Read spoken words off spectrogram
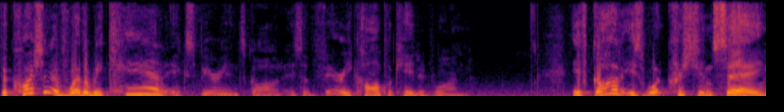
The question of whether we can experience God is a very complicated one. If God is what Christians say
